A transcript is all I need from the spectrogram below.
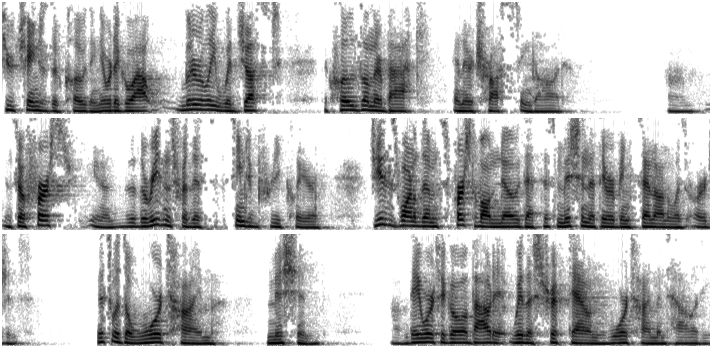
two changes of clothing. They were to go out literally with just the clothes on their back and their trust in God. Um, and so, first, you know, the, the, reasons for this seem to be pretty clear. Jesus wanted them to, first of all, know that this mission that they were being sent on was urgent. This was a wartime mission. Um, they were to go about it with a stripped down wartime mentality.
